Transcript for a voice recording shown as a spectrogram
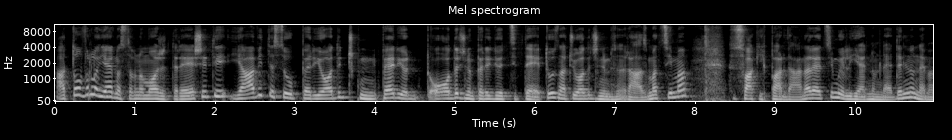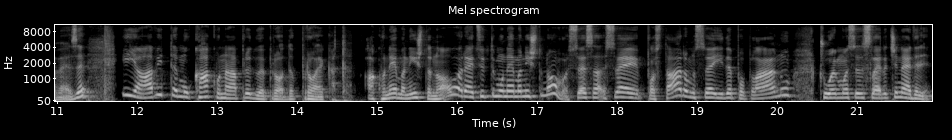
A to vrlo jednostavno možete rešiti. Javite se u period, određenom periodicitetu, znači u određenim razmacima, svakih par dana recimo ili jednom nedeljno, nema veze, i javite mu kako napreduje projekat. Ako nema ništa novo, recite mu nema ništa novo. Sve, sve je po starom, sve ide po planu, čujemo se sledeće nedelje.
